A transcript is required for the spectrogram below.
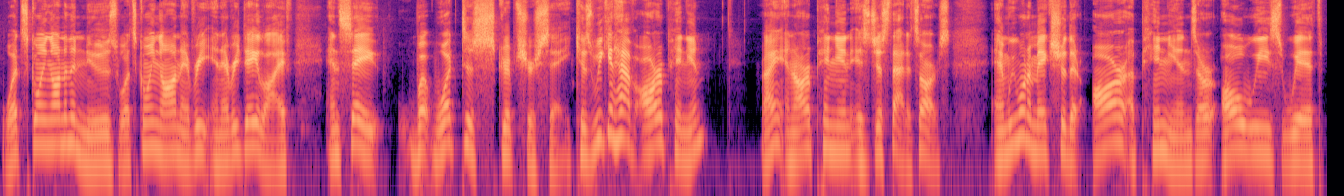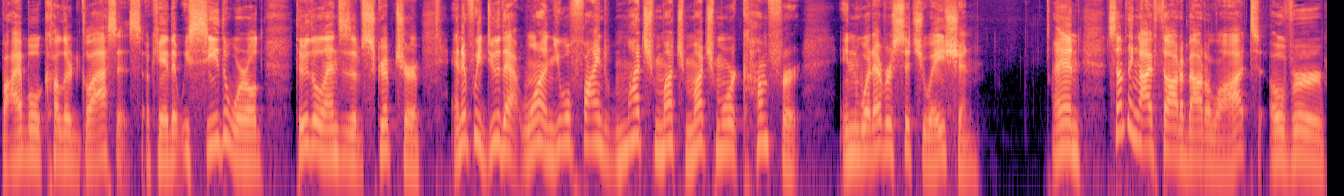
what's going on in the news, what's going on every in everyday life, and say, but what does Scripture say? Because we can have our opinion, right? And our opinion is just that, it's ours. And we want to make sure that our opinions are always with Bible colored glasses, okay? That we see the world through the lenses of Scripture. And if we do that, one, you will find much, much, much more comfort in whatever situation. And something I've thought about a lot over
